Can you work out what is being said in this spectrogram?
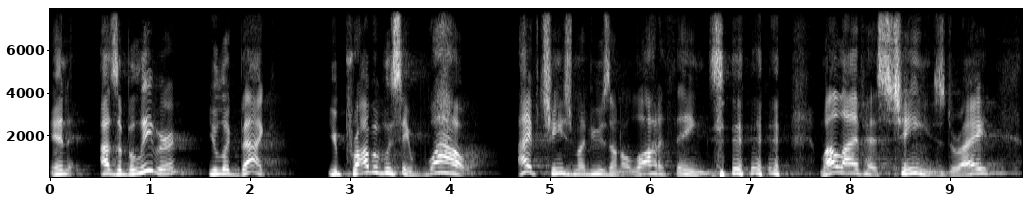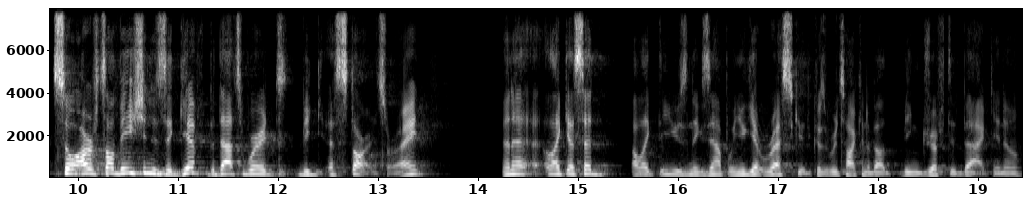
And as a believer, you look back, you probably say, "Wow, I've changed my views on a lot of things. my life has changed, right? So our salvation is a gift, but that's where it starts, right? And I, like I said I like to use an example. When you get rescued, because we're talking about being drifted back, you know,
